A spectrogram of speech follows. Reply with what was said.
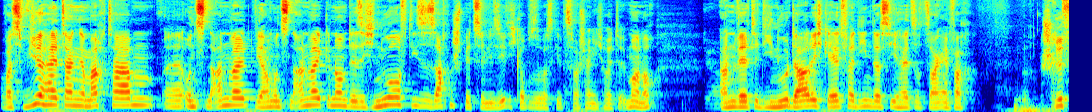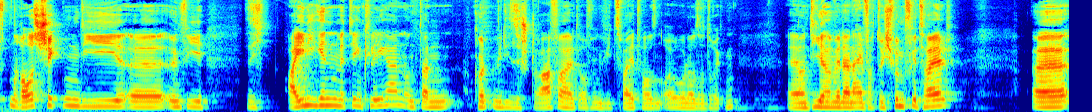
was wir halt dann gemacht haben, äh, uns einen Anwalt, wir haben uns einen Anwalt genommen, der sich nur auf diese Sachen spezialisiert. Ich glaube, sowas gibt es wahrscheinlich heute immer noch. Ja. Anwälte, die nur dadurch Geld verdienen, dass sie halt sozusagen einfach Schriften rausschicken, die äh, irgendwie sich einigen mit den Klägern und dann konnten wir diese Strafe halt auf irgendwie 2000 Euro oder so drücken. Äh, und die haben wir dann einfach durch fünf geteilt. Äh,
